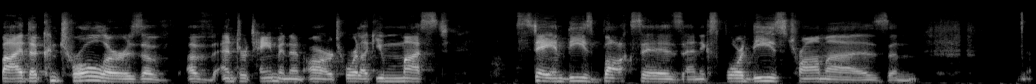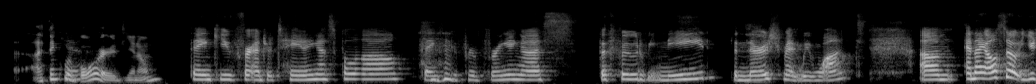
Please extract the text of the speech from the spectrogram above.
by the controllers of of entertainment and art who are like you must stay in these boxes and explore these traumas and i think we're yeah. bored you know? Thank you for entertaining us bilal. Thank you for bringing us the food we need the nourishment we want. Um, and i also you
